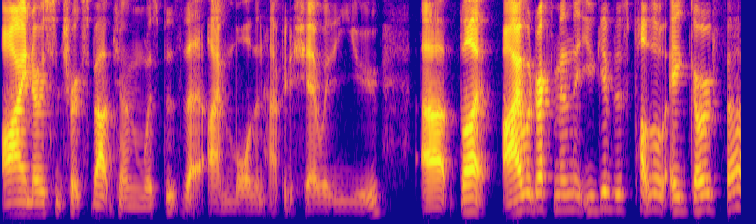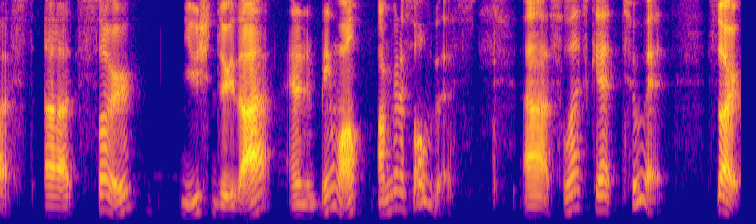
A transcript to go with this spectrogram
I know some tricks about German whispers that I'm more than happy to share with you. Uh, but I would recommend that you give this puzzle a go first. Uh, so you should do that. And meanwhile, I'm going to solve this. Uh, so let's get to it. So,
